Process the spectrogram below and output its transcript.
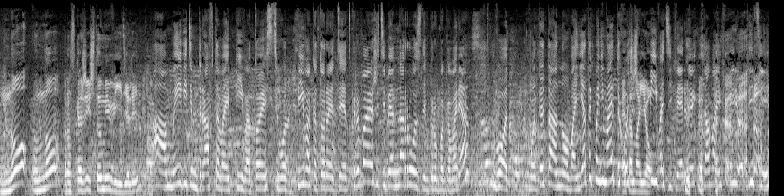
но, но, расскажи, что мы видели. А, мы видим драфтовое пиво, то есть вот пиво, которое ты открываешь, и тебе на розлив, грубо говоря. Вот, вот это оно, Вань. Я так понимаю, ты Это хочешь моё. пиво теперь. Давай, вперед, иди.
